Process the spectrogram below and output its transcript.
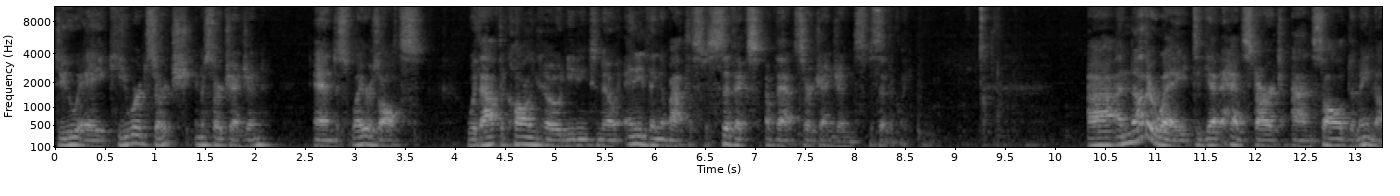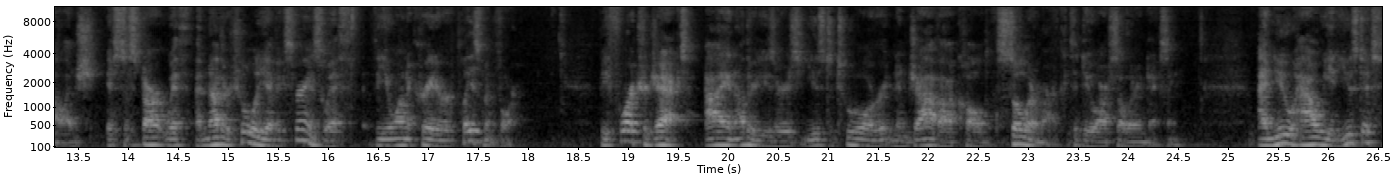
do a keyword search in a search engine and display results without the calling code needing to know anything about the specifics of that search engine specifically. Uh, another way to get a head start on solid domain knowledge is to start with another tool you have experience with that you want to create a replacement for. Before Traject, I and other users used a tool written in Java called SolrMarc to do our Solr indexing. I knew how we had used it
